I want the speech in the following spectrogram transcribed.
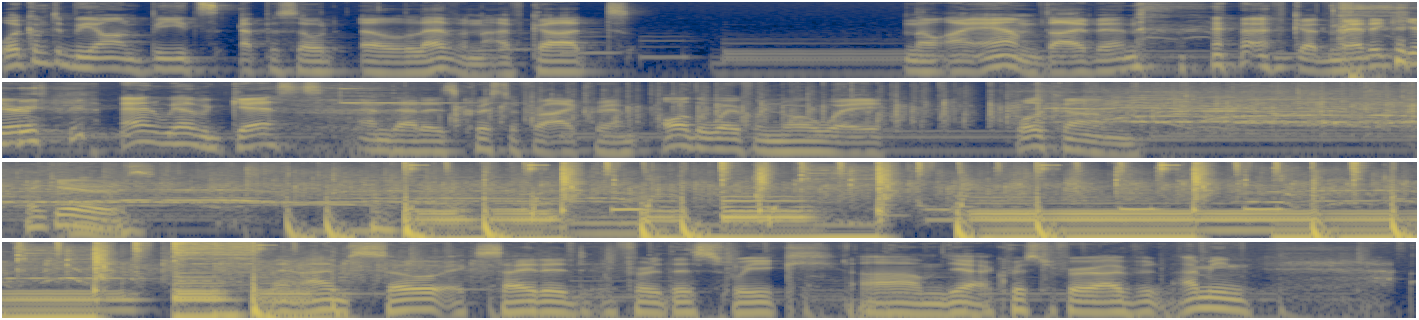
Welcome to Beyond Beats episode 11. I've got. No, I am DYVN. I've got Metic here, and we have a guest, and that is Kristoffer Eikrem, all the way from Norway. Welcome. Thank you. Man, I'm so excited for this week. Um, yeah, Kristoffer, I've, I mean,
